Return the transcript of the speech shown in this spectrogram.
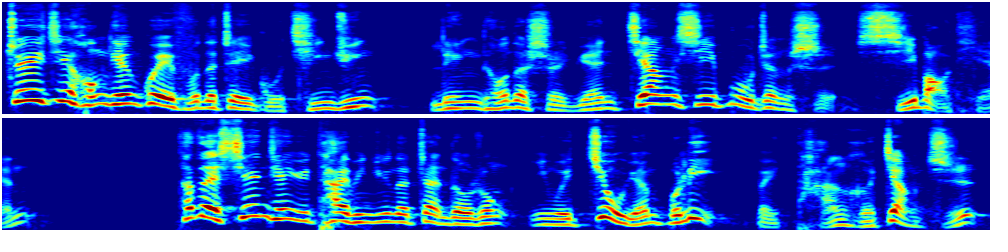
追击洪天贵福的这一股清军，领头的是原江西布政使席宝田，他在先前与太平军的战斗中，因为救援不力被弹劾降职，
